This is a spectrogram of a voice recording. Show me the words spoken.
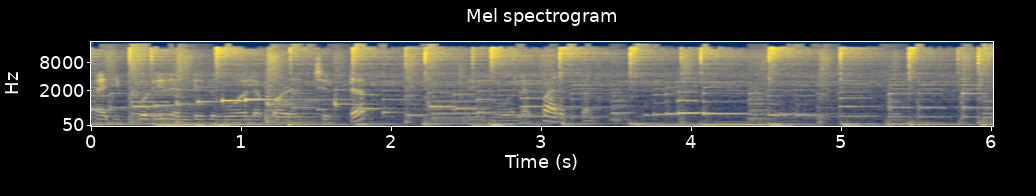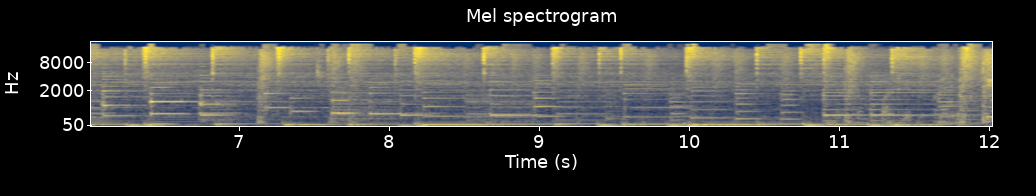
അരിപ്പൊടി രണ്ട് ഇതുപോലെ കുഴച്ചിട്ട് ഇതുപോലെ പരത്തണം. പര- പരത്തി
